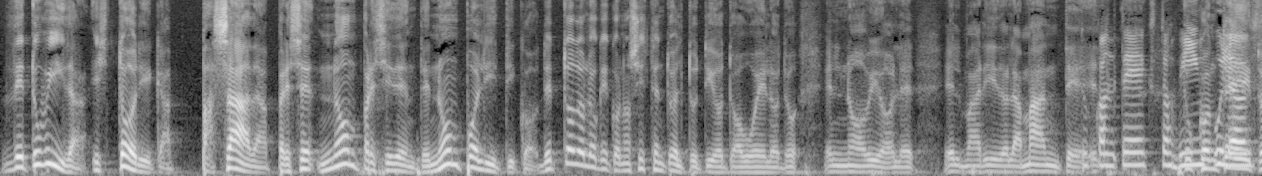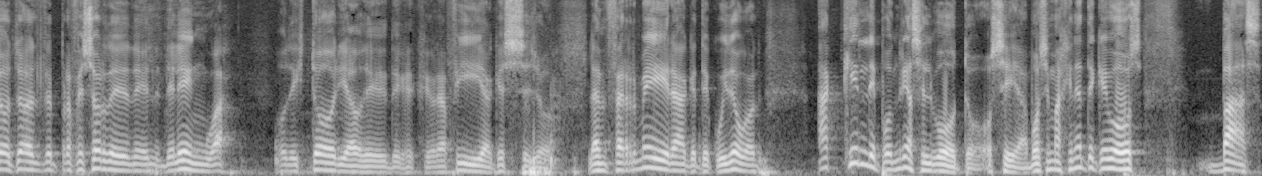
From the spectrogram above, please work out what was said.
De tu vida histórica, pasada, no un presidente, no un político, de todo lo que conociste en todo el tu tío, tu abuelo, tu- el novio, el, el marido, el amante. Tus el- contextos, tu vínculos. contexto, el profesor de, de- de lengua o de historia o de, de geografía, qué sé yo, la enfermera que te cuidó. ¿A quién le pondrías el voto? O sea, vos imaginate que vos vas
